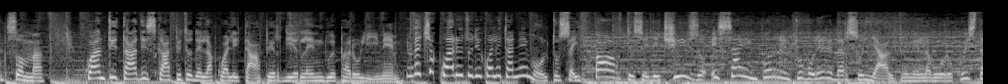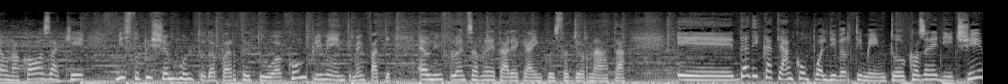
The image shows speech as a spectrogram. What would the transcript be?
insomma, quantità a discapito della qualità, per dirla in due paroline. Invece Acquario tu di qualità ne hai molto, sei forte, sei deciso e sai imporre il tuo volere verso gli altri nel lavoro. Questa è una cosa che mi stupisce molto da parte tua. Complimenti, ma infatti è un'influenza planetaria che hai in questa giornata. E dedicati anche un po' al divertimento. Cosa ne dici?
